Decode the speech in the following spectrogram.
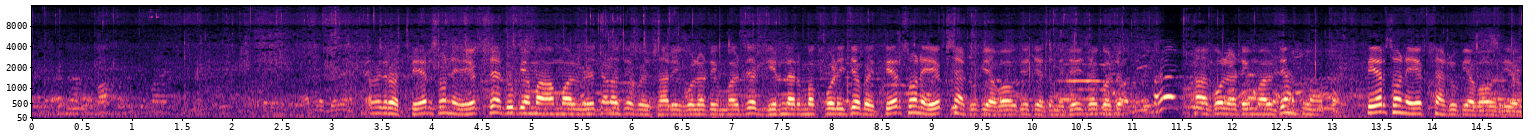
તો મિત્રો તેરસો ને એકસઠ રૂપિયામાં આ વેચાણો છે. ભાઈ સારી ક્વોલિટી છે ગિરનાર મગફળી છે. ભાઈ, તેરસો ને એકસઠ રૂપિયા ભાવ છે. તમે જોઈ શકો છો. આ ક્વોલિટી માલ છે તેરસો ને એકસઠ રૂપિયા ભાવ થયો.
